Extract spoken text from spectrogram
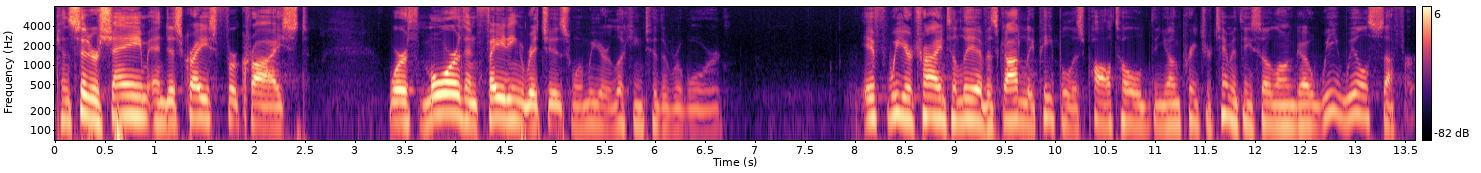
consider shame and disgrace for Christ worth more than fading riches when we are looking to the reward. If we are trying to live as godly people, as Paul told the young preacher Timothy so long ago, we will suffer.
